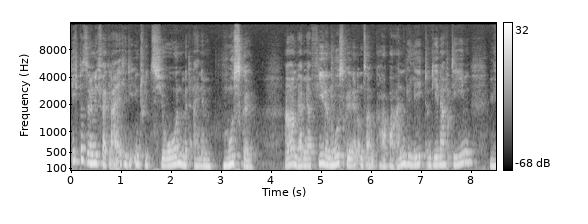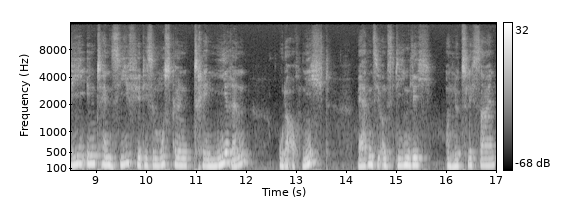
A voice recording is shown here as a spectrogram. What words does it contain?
Ich persönlich vergleiche die Intuition mit einem Muskel. Ja, und wir haben ja viele Muskeln in unserem Körper angelegt und je nachdem, wie intensiv wir diese Muskeln trainieren oder auch nicht, werden sie uns dienlich und nützlich sein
